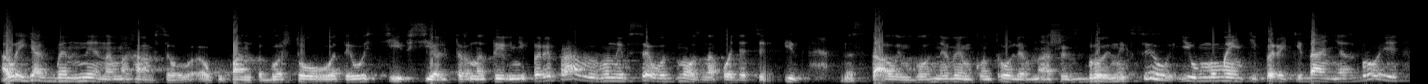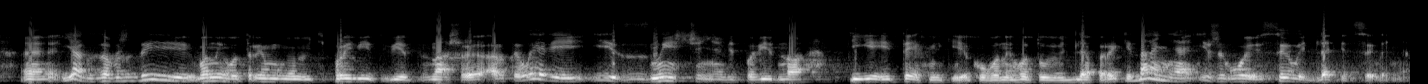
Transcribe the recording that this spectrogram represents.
Але як би не намагався окупант облаштовувати ось ці всі альтернативні переправи, вони все одно знаходяться під сталим вогневим контролем наших збройних сил, і в моменті перекидання зброї, е, як завжди, вони отримують привіт від нашої артилерії і знищення відповідно тієї техніки, яку вони готують для перекидання, і живої сили для підсилення.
